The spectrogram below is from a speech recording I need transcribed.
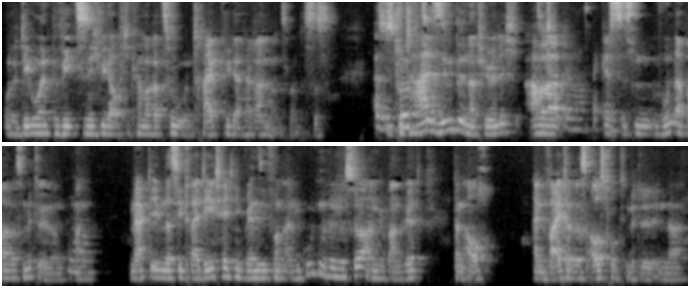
Und in dem Moment bewegt sie sich wieder auf die Kamera zu und treibt wieder heran und so. Das ist Also total simpel natürlich, aber es ist ein wunderbares Mittel und man merkt eben, dass die 3D-Technik, wenn sie von einem guten Regisseur angewandt wird, dann auch ein weiteres Ausdrucksmittel in der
